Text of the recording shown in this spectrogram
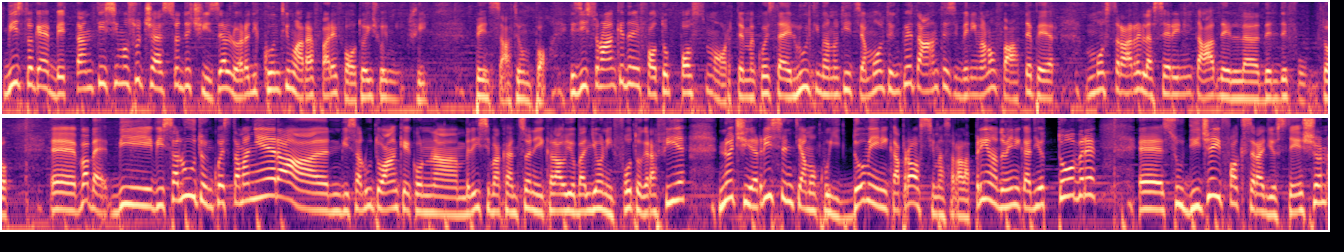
Visto che ebbe tantissimo successo, decise allora di continuare a fare foto ai suoi amici. Pensate un po'. Esistono anche delle foto post mortem, questa è l'ultima notizia molto inquietante, si venivano fatte per mostrare la serenità del, del defunto. Eh, vabbè, vi, vi, saluto in questa maniera, vi saluto anche con una bellissima canzone di Claudio Baglioni, Fotografie. Noi ci risentiamo qui domenica prossima, sarà la prima domenica di ottobre, eh, su DJ Fox Radio Station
